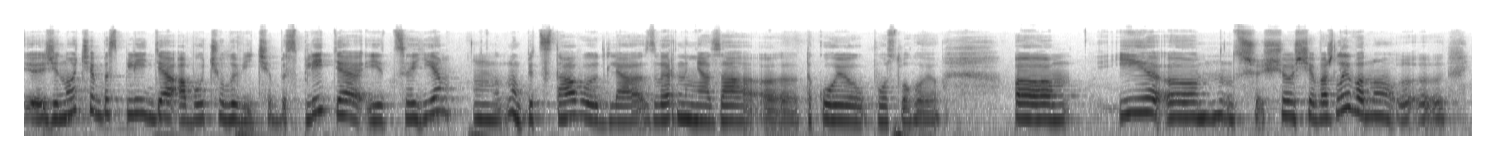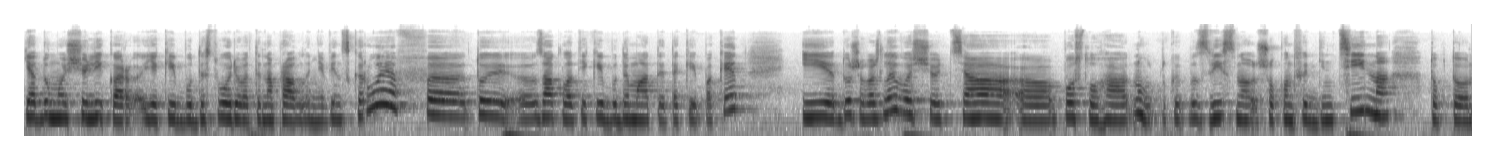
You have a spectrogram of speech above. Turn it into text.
е, жіноче безпліддя або чоловіче безпліддя, і це є ну, підставою для звернення за е, такою послугою. Е, і е, що- ще важливо, ну е, я думаю, що лікар, який буде створювати направлення, він скерує в е, той е, заклад, який буде мати такий пакет. І дуже важливо, що ця е, послуга, ну звісно, що конфіденційна, тобто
